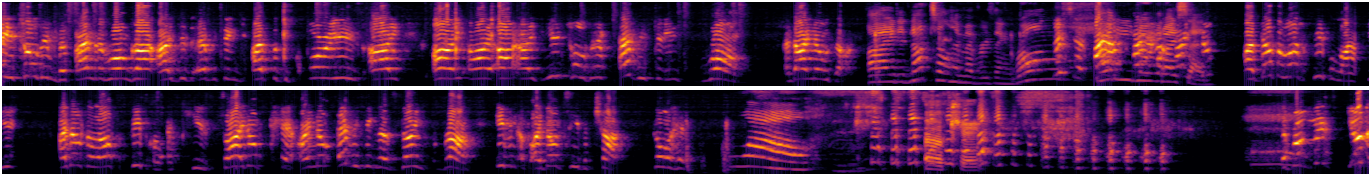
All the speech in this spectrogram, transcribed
You told him that I'm the wrong guy. I did everything. I put the quarries. I. I. I. I. I you told him everything wrong, and I know that. I did not tell him everything wrong. Listen, How I, do you know what I said? know- I dealt a lot of people like you. I dealt a lot of people like you, so I don't care. I know everything that's going around, even if I don't see the chat. Go ahead. Wow. Okay. The problem is, you're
